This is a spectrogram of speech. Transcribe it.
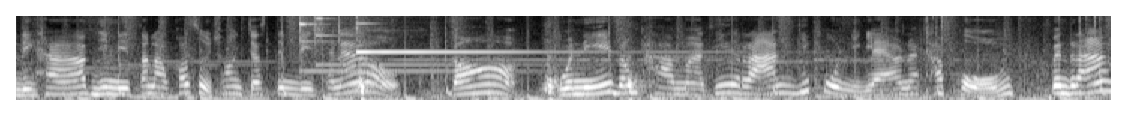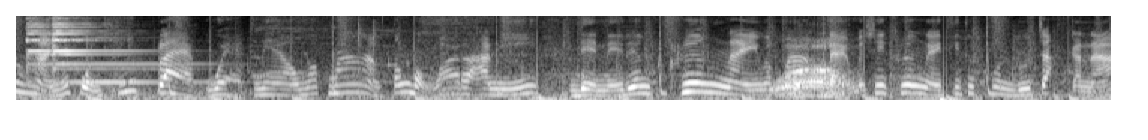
วัสดีครับ ยินดีต้อนรับเข้าสู่ช่อง Justin B Channel ก็วันนี้ต้องพามาที่ร้านญี่ปุ่นอีกแล้วนะครับผมเป็นร้านอาหารญี่ปุ่นที่แปลกแหวกแนวมากๆ ต้องบอกว่าร้านนี้เด่นในเรื่องเครื่องในมากๆ แต่ไม่ใช่เครื่องในที่ทุกคนรู้จักกันนะ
